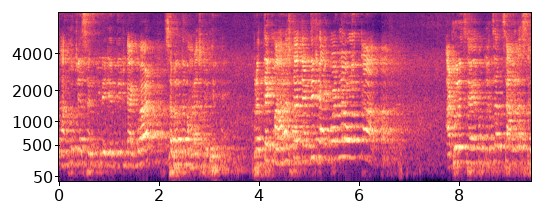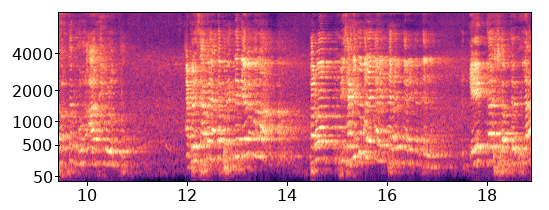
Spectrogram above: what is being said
लाखोच्या संख्येने जगदीश गायकवाड संबंध महाराष्ट्र फिरत आहे प्रत्येक महाराष्ट्रात जगदीश गायकवाडला ओळखतात. आठवले साहेबांचा चांगला समर्थक म्हणून आजही ओळखतो आठवले साहेबांनी आता प्रयत्न केला मला. परवा मी सांगितलं माझ्या कार्य कार्यकर्त्यांना. एकदा शब्द दिला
